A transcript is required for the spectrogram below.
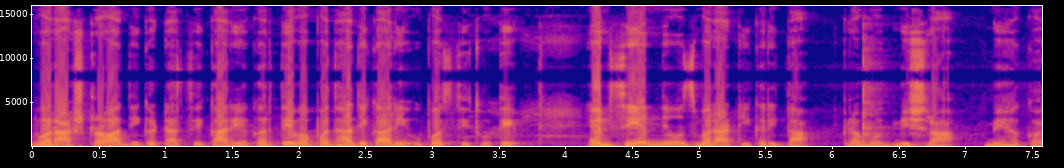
व राष्ट्रवादी गटाचे कार्यकर्ते व पदाधिकारी उपस्थित होते. एम सी एन न्यूज मराठीकरिता प्रमोद मिश्रा मेहकर.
